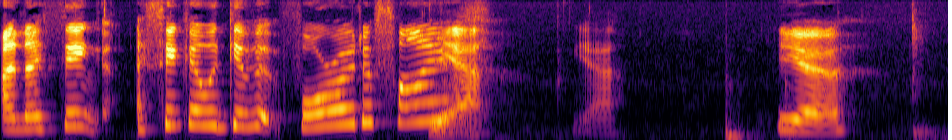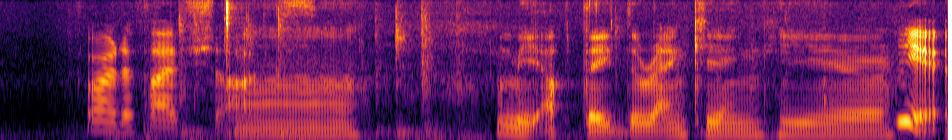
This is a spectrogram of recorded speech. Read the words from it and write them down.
And I think I think I would give it four out of five. Yeah, yeah. Yeah. Four out of five sharks. uh, let me update the ranking here. Yeah.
